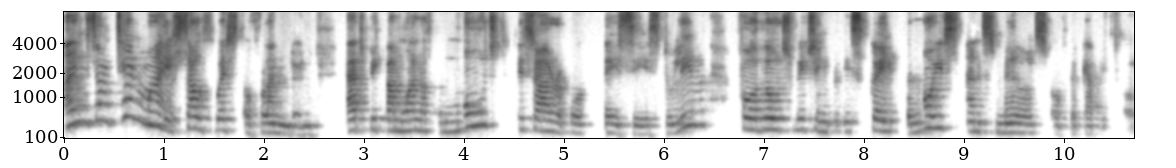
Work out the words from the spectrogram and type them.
lying some 10 miles southwest of London, had become one of the most desirable places to live for those wishing to escape the noise and smells of the capital.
